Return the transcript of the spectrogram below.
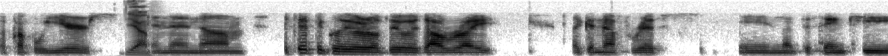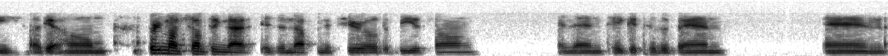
a couple years. Yeah. And then um, typically what I'll do is I'll write like enough riffs in like the same key, like at home, pretty much something that is enough material to be a song, and then take it to the band, and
